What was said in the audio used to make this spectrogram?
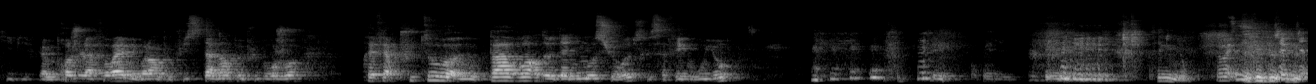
qui vivent quand même proche de la forêt, mais voilà un peu plus citadins, un peu plus bourgeois, préfèrent plutôt euh, ne pas avoir de- d'animaux sur eux parce que ça fait grouillot. Et, C'est mignon. Ouais, j'aime bien.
